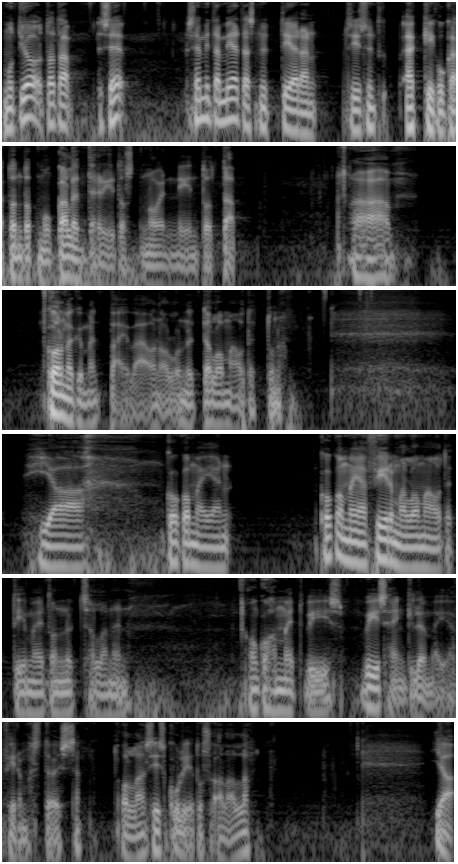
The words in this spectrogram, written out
Mutta joo, tota, se, se mitä minä tästä nyt tiedän, siis nyt äkkiä kun katson tot mun kalenteria tosta noin, niin tota, ää, 30 päivää on ollut nyt lomautettuna. Ja koko meidän, koko meidän firma lomautettiin, meitä on nyt sellainen, onkohan meitä viisi, viisi henkilöä meidän firmassa töissä. Ollaan siis kuljetusalalla. Ja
